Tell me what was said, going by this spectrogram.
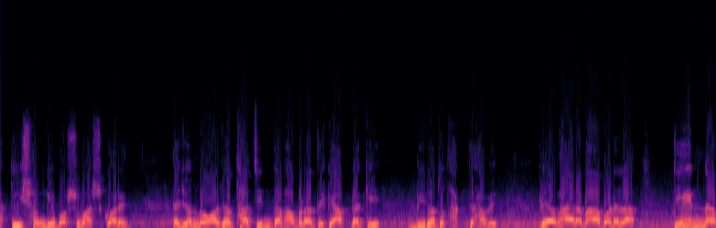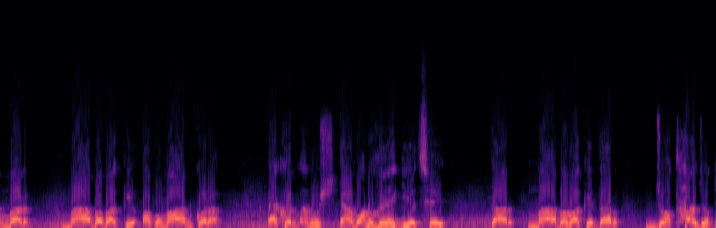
একই সঙ্গে বসবাস করে। এজন্য অযথা চিন্তা ভাবনা থেকে আপনাকে বিরত থাকতে হবে। প্রিয় ভাইরা মা বোনেরা, তিন নাম্বার মা বাবাকে অপমান করা। এখন মানুষ এমন হয়ে গিয়েছে, তার মা বাবাকে তার যথাযথ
